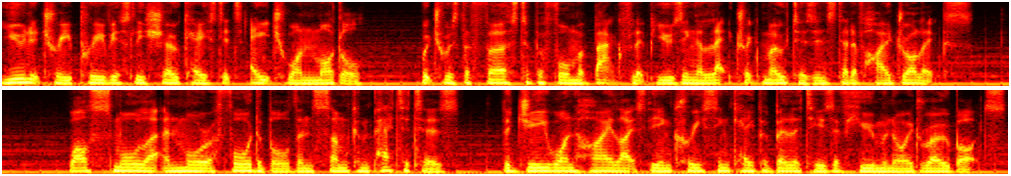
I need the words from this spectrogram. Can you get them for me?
Unitree previously showcased its H1 model, which was the first to perform a backflip using electric motors instead of hydraulics. While smaller and more affordable than some competitors, the G1 highlights the increasing capabilities of humanoid robots.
